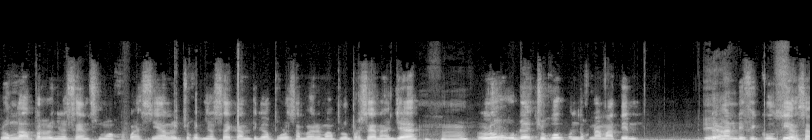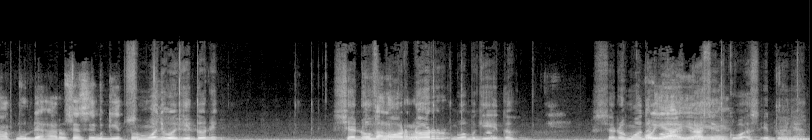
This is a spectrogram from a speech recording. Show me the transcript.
lu nggak perlu nyelesain semua questnya lu cukup nyelesaikan 30 sampai 50 persen aja Hmm. lu udah cukup untuk namatin Iya. dengan difficulty yang sangat mudah harusnya sih begitu Semua juga gitu, Dik. Shadow Enggak of Mordor gua begitu. Shadow of Mordor Oh, iya, iya, iya. kuas itunya.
